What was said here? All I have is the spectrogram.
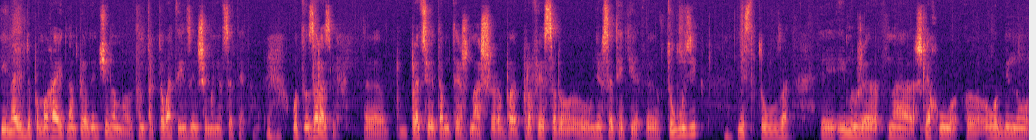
і навіть допомагають нам певним чином контактувати із іншими університетами. От зараз е, працює там теж наш е, професор у університеті е, в Тулузі, місто Тулуза. І- ми вже на шляху е, обміну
